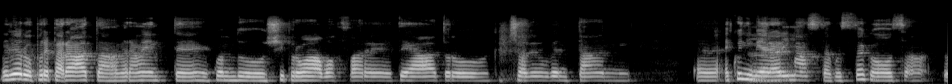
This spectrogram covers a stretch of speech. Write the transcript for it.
me l'ero preparata veramente quando ci provavo a fare teatro, che avevo vent'anni. Eh, e quindi mi era Mm. rimasta questa cosa eh,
